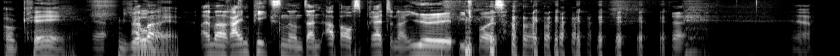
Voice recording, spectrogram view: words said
Okay. Ja. Yo, einmal, man. einmal reinpieksen und dann ab aufs Brett und dann, yeah, Beach Boys. ja. Ja.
